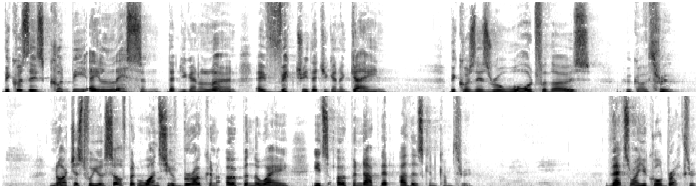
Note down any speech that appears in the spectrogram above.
Because there could be a lesson that you're going to learn, a victory that you're going to gain, because there's reward for those who go through. Not just for yourself, but once you've broken open the way, it's opened up that others can come through. That's why you're called breakthrough.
